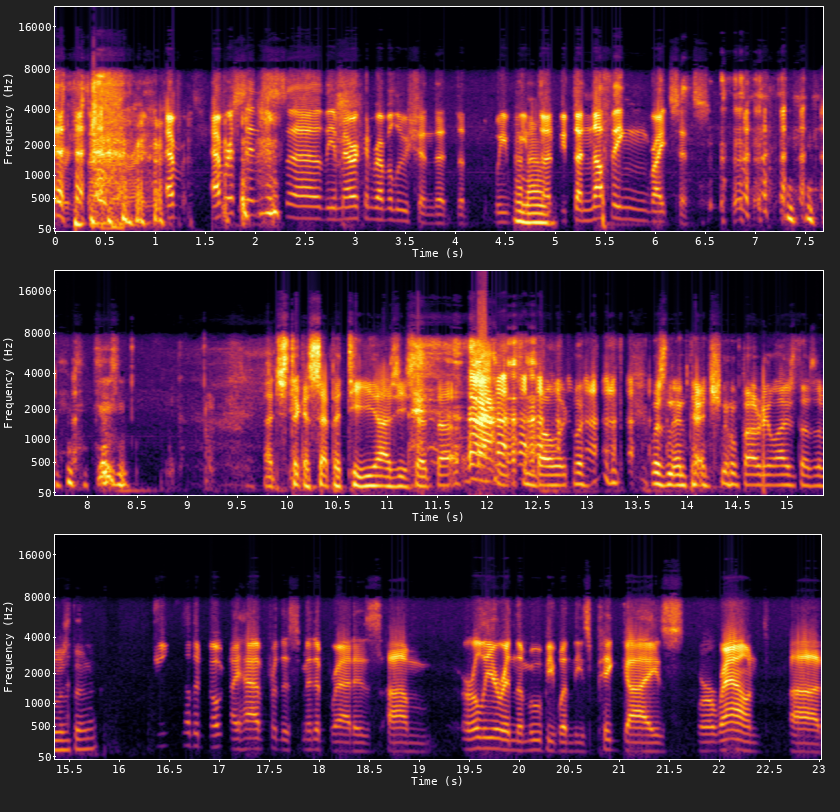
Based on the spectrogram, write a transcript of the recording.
We're just not doing it right here. ever ever since uh, the American Revolution, that the we we've done, we've done nothing right since. I just took a sip of tea as you said that symbolically. Wasn't intentional, but I realised as I was doing it. Another note I have for this minute, Brad, is um, earlier in the movie when these pig guys were around, uh,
